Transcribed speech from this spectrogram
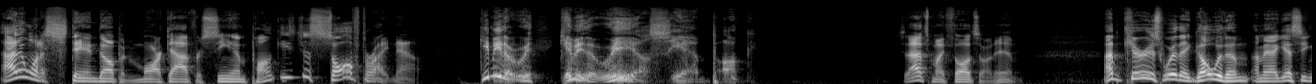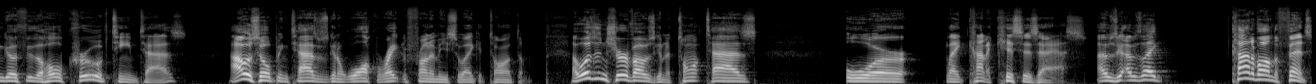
I don't want to stand up and mark out for CM Punk. He's just soft right now. Give me the re- give me the real CM Punk. So that's my thoughts on him. I'm curious where they go with him. I mean, I guess he can go through the whole crew of Team Taz. I was hoping Taz was going to walk right in front of me so I could taunt him. I wasn't sure if I was going to taunt Taz or like kind of kiss his ass. I was I was like kind of on the fence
